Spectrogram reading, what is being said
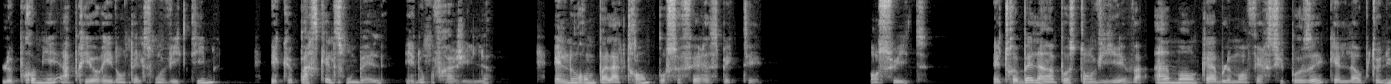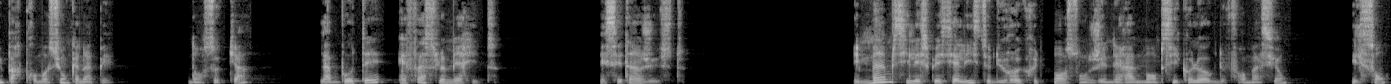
Le premier a priori dont elles sont victimes est que parce qu'elles sont belles, et donc fragiles, elles n'auront pas la trempe pour se faire respecter. Ensuite, être belle à un poste envié va immanquablement faire supposer qu'elle l'a obtenu par promotion canapé. Dans ce cas, la beauté efface le mérite. Et c'est injuste. Et même si les spécialistes du recrutement sont généralement psychologues de formation, ils sont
